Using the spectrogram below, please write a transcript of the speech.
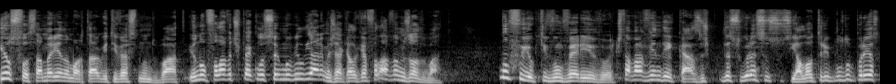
Eu, se fosse a Mariana Mortágua e estivesse num debate, eu não falava de especulação imobiliária, mas já que ela falar, vamos ao debate. Não fui eu que tive um vereador que estava a vender casas da Segurança Social ao triplo do preço.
